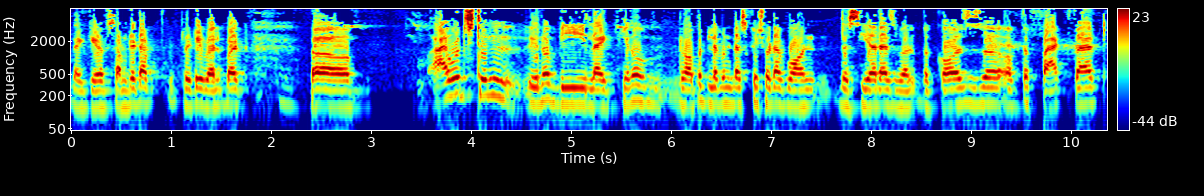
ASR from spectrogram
like you have summed it up pretty well. But uh, I would still you know be like you know Robert Lewandowski should have won this year as well because uh, of the fact that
